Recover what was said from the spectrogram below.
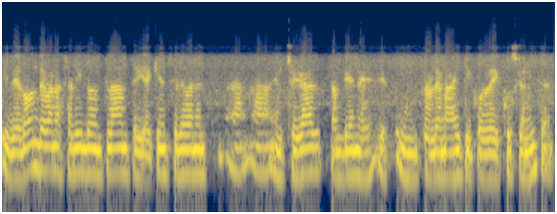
Y de dónde van a salir los implantes y a quién se le van a, entregar también es, un problema ético de discusión interna.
